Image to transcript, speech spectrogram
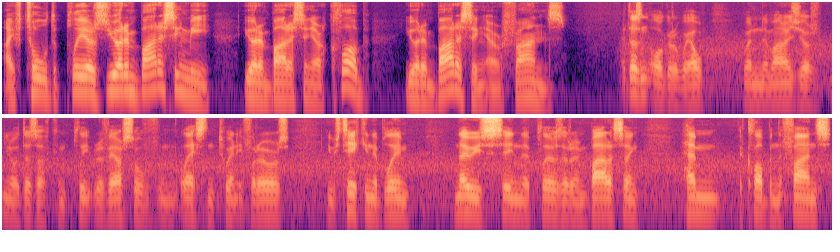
I've told the players, you are embarrassing me. You are embarrassing our club. You are embarrassing our fans. It doesn't augur well when the manager, you know, does a complete reversal in less than 24 hours. He was taking the blame. Now he's saying the players are embarrassing him, the club, and the fans.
